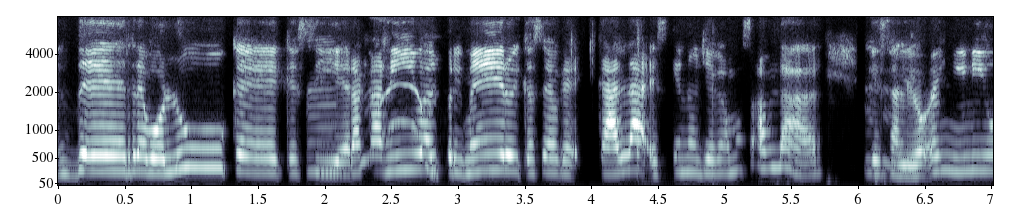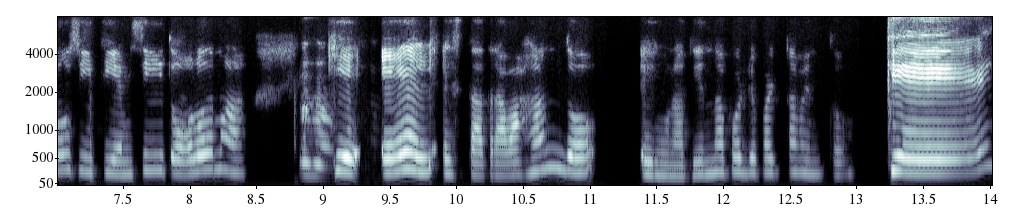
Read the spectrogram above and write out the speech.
De Revolú, que, que si era caníbal primero y qué sé yo qué. Carla, es que no llegamos a hablar, que salió en E! News y TMC y todo lo demás, que él está trabajando en una tienda por departamento ¿Qué?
